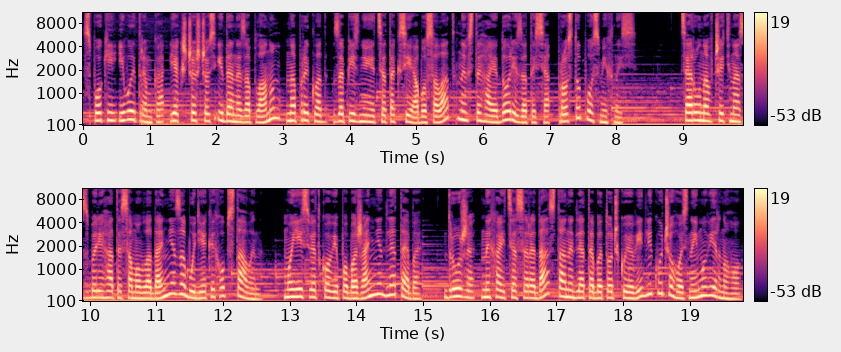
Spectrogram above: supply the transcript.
Спокій і витримка, якщо щось іде не за планом, наприклад, запізнюється таксі або салат, не встигає дорізатися, просто посміхнись. Ця руна вчить нас зберігати самовладання за будь-яких обставин. Мої святкові побажання для тебе. Друже, нехай ця середа стане для тебе точкою відліку чогось неймовірного.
